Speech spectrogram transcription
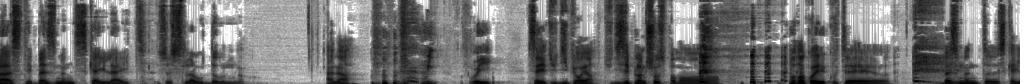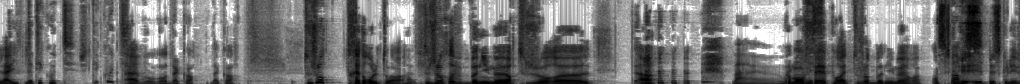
Voilà, c'était Basement Skylight, The Slowdown. Anna. Oui. Oui. Ça y est, tu dis plus rien. Tu disais plein de choses pendant, pendant qu'on écoutait euh, Basement euh, Skylight. Je t'écoute, je t'écoute. Ah bon, bon, d'accord, d'accord. Toujours très drôle, toi. hein. toujours euh, bonne humeur, toujours. euh, hein Bah, euh, ouais, Comment on fait pour être toujours de bonne humeur? On se force. parce que les.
